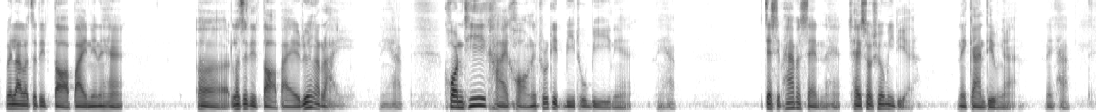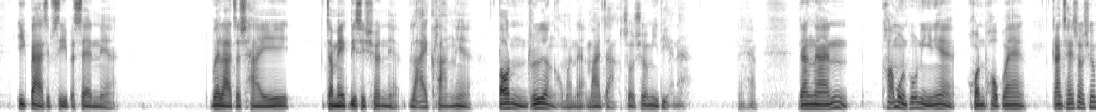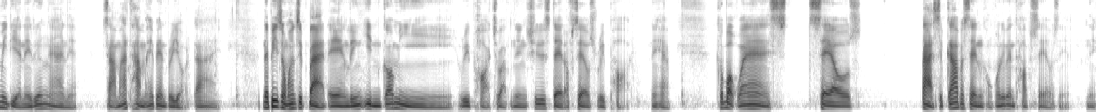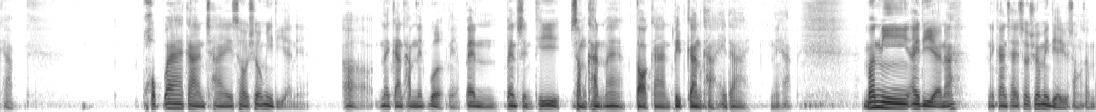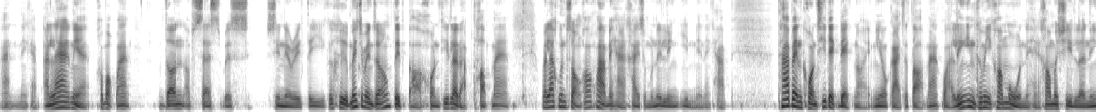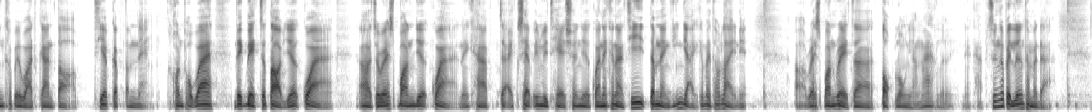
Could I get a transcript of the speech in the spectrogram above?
เวลาเราจะติดต่อไปเนี่ยนะฮะ เเราจะติดต่อไปเรื่องอะไรนะครับคนที่ขายของในธุรกิจ B2B เนี่ยนะครับ75%นะฮะใช้โซเชียลมีเดียในการดีลงานนะครับอีก 84%เนี่ยเวลาจะใช้จะ make decision เนี่ยหลายครั้งเนี่ยต้นเรื่องของมันนะมาจากโซเชียลมีเดียนะนะครับดังนั้นข้อมูลพวกนี้เนี่ยคนพบว่าการใช้โซเชียลมีเดียในเรื่องงานเนี่ยสามารถทำให้เป็นประโยชน์ได้ ในปี 2018 เอง LinkedIn ก็มี report ฉบับหนึ่งชื่อ State of Sales Report นะครับเขาบอกว่า Sales 89%ของคนที่เป็น Top Sales เนี่ยนะครับพบว่าการใช้โซเชียลมีเดียเนี่ยในการทำ network เนี่ยเป็นเป็นสิ่งที่สำคัญมากต่อการปิดการขายให้ได้นะครับมันมีไอเดียนะในการใช้โซเชียลมีเดียอยู่2 สองอันนะครับอันแรกเนี่ยเขาบอกว่า don't obsess with seniority ก็คือไม่จำเป็นจะต้องติดต่อคนที่ระดับท็อปมาก เวลาคุณส่งข้อความไปหาใครสมมติใน LinkedIn เนี่ยนะครับ ถ้าเป็นคนที่เด็กๆหน่อยมีโอกาสจะตอบมากกว่า LinkedIn เขามีข้อมูลนะฮะเข้า machine learning เข้าไปวัดการตอบเทียบกับตำแหน่ง คนพบว่าเด็กๆจะตอบเยอะกว่าจะ respond เยอะกว่านะครับ จะ accept invitation เยอะกว่าในขณะที่ตำแหน่งยิ่งใหญ่ขึ้นไปเท่าไหร่เนี่ย response rate จะตกลงอย่างมากเลยนะครับ ซึ่งก็เป็นเรื่องธรรมดา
